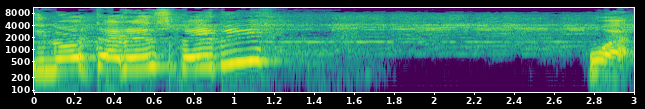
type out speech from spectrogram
You know what that is, baby? What?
